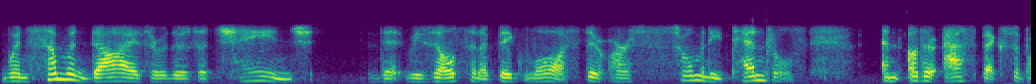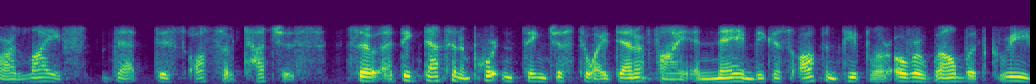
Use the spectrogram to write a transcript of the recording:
when someone dies or there's a change that results in a big loss, there are so many tendrils and other aspects of our life that this also touches. So I think that's an important thing just to identify and name because often people are overwhelmed with grief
